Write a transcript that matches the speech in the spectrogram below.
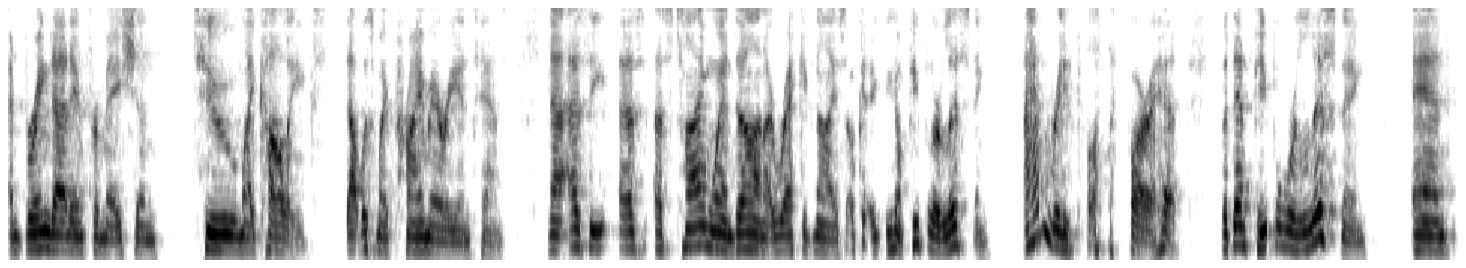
and bring that information to my colleagues. That was my primary intent. Now as the as as time went on i recognized okay you know people are listening I hadn't really thought that far ahead, but then people were listening and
